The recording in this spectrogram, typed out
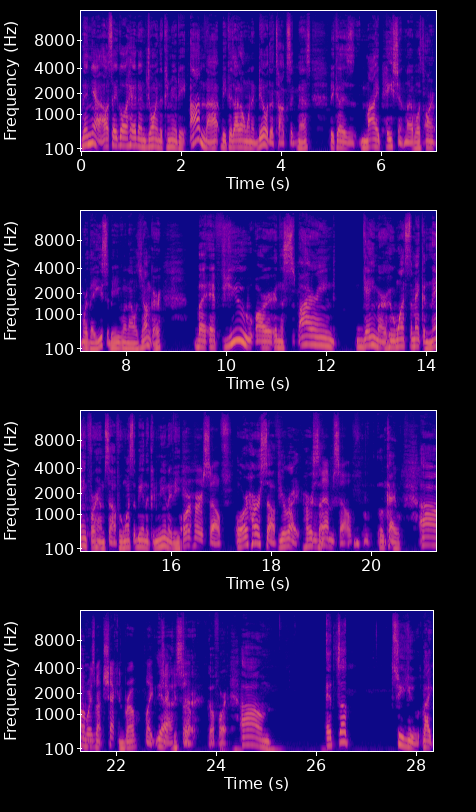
then yeah, I'll say go ahead and join the community. I'm not because I don't want to deal with the toxicness because my patient levels aren't where they used to be when I was younger. But if you are an aspiring gamer who wants to make a name for himself, who wants to be in the community or herself, or herself, you're right, herself. themself. Okay. Um, Everybody's about checking, bro. Like, yeah, check yourself. sure. Go for it. Um, it's up to you. Like,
